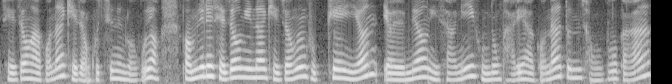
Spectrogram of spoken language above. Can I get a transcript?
제정하거나 개정, 고치는 거고요. 법률의 제정이나 개정은 국회의원 10명 이상이 공동 발의하거나 또는 정부가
